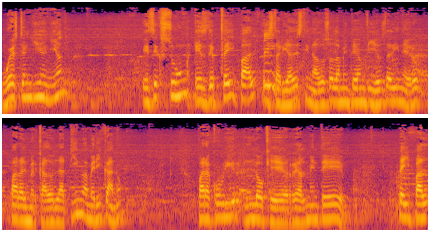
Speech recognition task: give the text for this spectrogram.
Western Union. Ese Zoom es de PayPal y estaría destinado solamente a envíos de dinero para el mercado latinoamericano, para cubrir lo que realmente PayPal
